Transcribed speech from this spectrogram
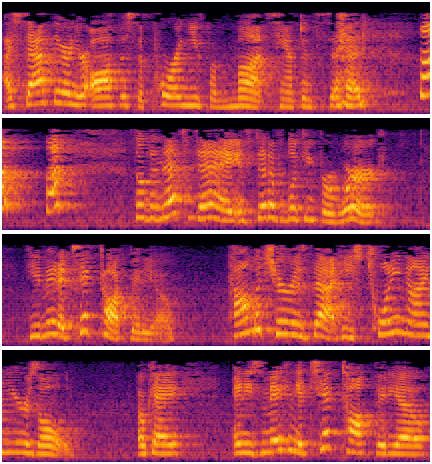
I sat there in your office supporting you for months, Hampton said. so the next day, instead of looking for work, he made a TikTok video. How mature is that? He's 29 years old. Okay? And he's making a TikTok video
